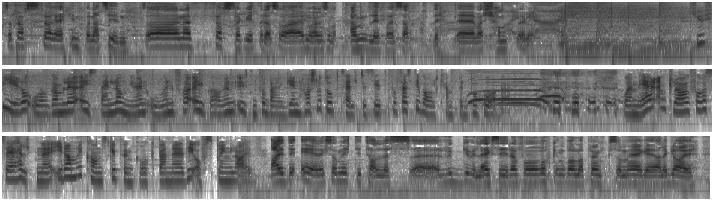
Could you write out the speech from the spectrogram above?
Så først før jeg gikk inn på nettsiden. Så når jeg først fikk vite det, så er det noe liksom endelig får jeg sett det. Det var kjempeglad. 24 år gamle Øystein Langøen Oen fra Øygarden utenfor Bergen har slått opp teltet sitt på festivalcampen på Hove. Og er mer enn klar for å se heltene i det amerikanske punkrockbandet The Offspring Live. Nei, Det er liksom 90-tallets uh, vugge, vil jeg si. Det er for rock'n'roll og punk som jeg er veldig glad i.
